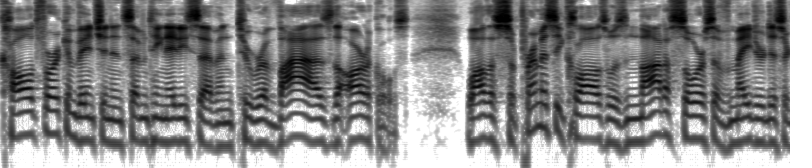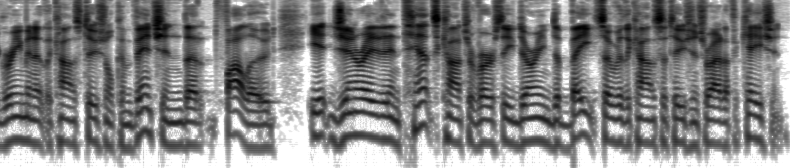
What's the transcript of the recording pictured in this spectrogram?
called for a convention in 1787 to revise the Articles. While the Supremacy Clause was not a source of major disagreement at the Constitutional Convention that followed, it generated intense controversy during debates over the Constitution's ratification.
